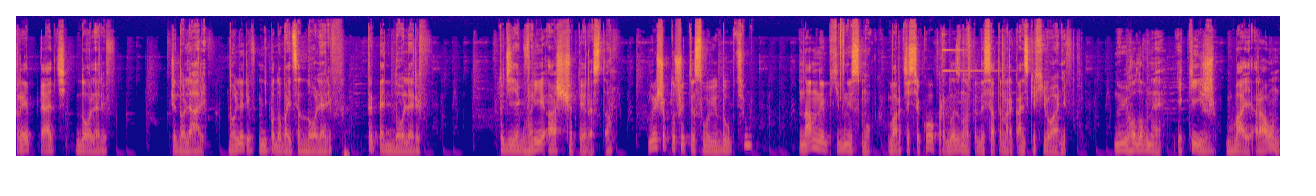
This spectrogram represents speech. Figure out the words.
3-5 доларів. Чи долярів. Доларів? Мені подобається доларів. 3-5 доларів. Тоді як в грі аж 400. Ну і щоб тушити свою дубцю, нам необхідний смок, вартість якого приблизно 50 американських юанів. Ну і головне, який ж бай раунд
